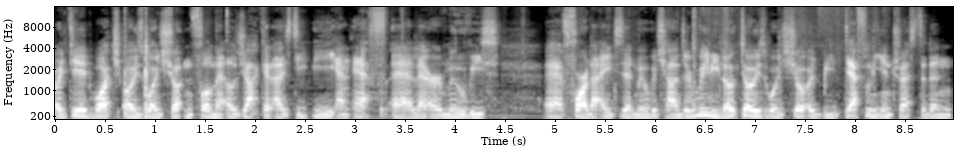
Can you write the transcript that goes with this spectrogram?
I did watch Eyes Wide Shut and Full Metal Jacket as the E and F uh, letter movies uh, for that A to Z movie challenge. I really liked Eyes Wide Shut. I'd be definitely interested in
